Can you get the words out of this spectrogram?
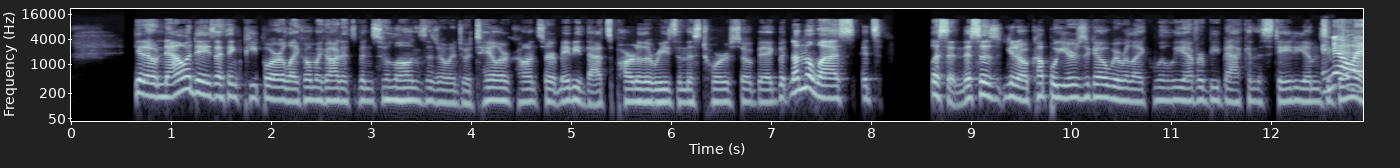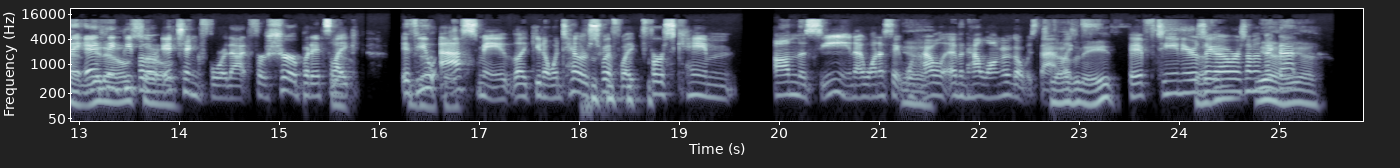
you know, nowadays I think people are like, oh my God, it's been so long since I went to a Taylor concert. Maybe that's part of the reason this tour is so big. But nonetheless, it's listen, this is, you know, a couple years ago, we were like, will we ever be back in the stadiums No, again? and I, I You think know, people are itching for that for sure. But it's Yeah, like if you exactly. asked me, like you know, when Taylor Swift like first came on the scene, I want to say, well, Yeah. how Evan, how long ago was that? Like fifteen years ago or something yeah, like that. Yeah.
